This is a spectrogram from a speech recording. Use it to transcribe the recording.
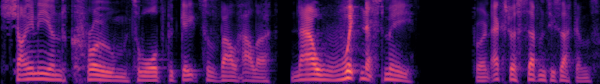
shiny and chrome towards the gates of Valhalla. Now witness me! For an extra 70 seconds.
